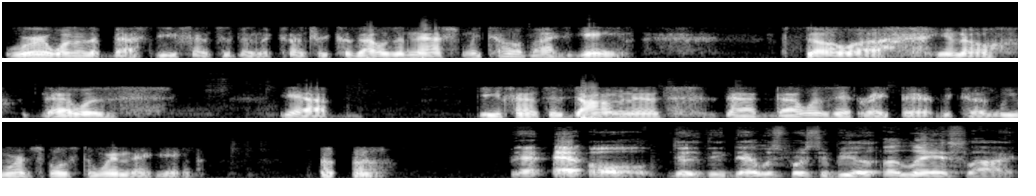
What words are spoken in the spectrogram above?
We're one of the best defenses in the country because that was a nationally televised game. So uh, you know that was yeah, defensive dominance. That that was it right there because we weren't supposed to win that game. at, at, all. The, the, that was supposed to be a, a landslide,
